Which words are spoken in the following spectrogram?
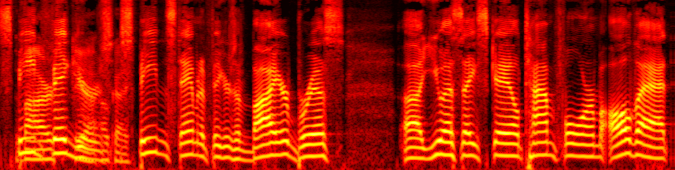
speed Beyers, yeah, figures, okay. speed and stamina figures of Beyer, Briss, uh, USA scale, time form, all that.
